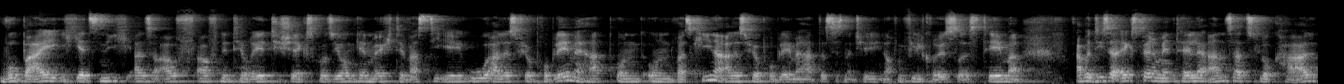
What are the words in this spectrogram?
Wobei ich jetzt nicht also auf, auf eine theoretische Exkursion gehen möchte, was die EU alles für Probleme hat und, und was China alles für Probleme hat. Das ist natürlich noch ein viel größeres Thema. Aber dieser experimentelle Ansatz lokal,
